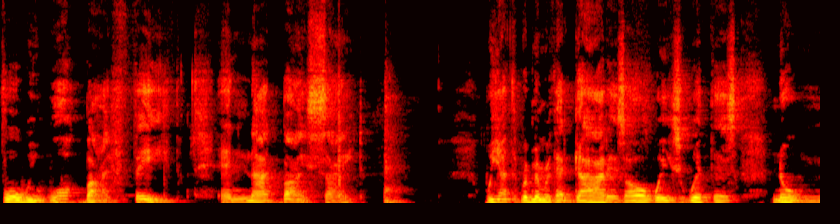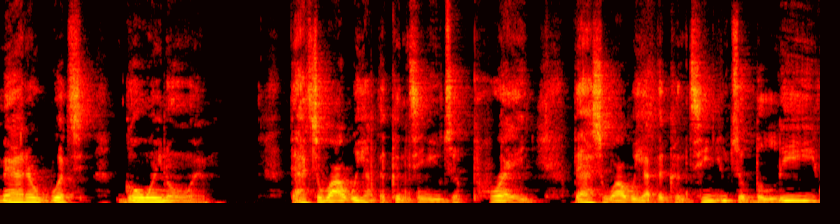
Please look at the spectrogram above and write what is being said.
For we walk by faith and not by sight. We have to remember that God is always with us no matter what's going on. That's why we have to continue to pray. That's why we have to continue to believe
